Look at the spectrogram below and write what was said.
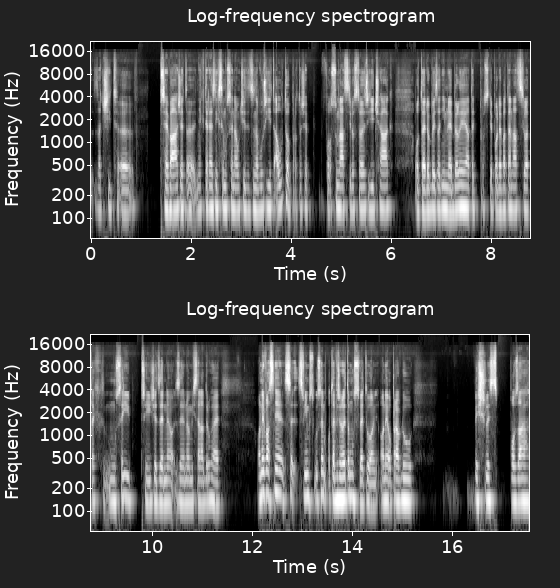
začít uh, převážet, eh, některé z nich se museli naučit znovu řídit auto, protože v 18 dostali řidičák, od té doby za ním nebyli a teď prostě po 19 letech musí přejíždět z jednoho, z jednoho místa na druhé. Oni vlastně se svým způsobem otevřeli tomu světu, oni, oni opravdu vyšli spoza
